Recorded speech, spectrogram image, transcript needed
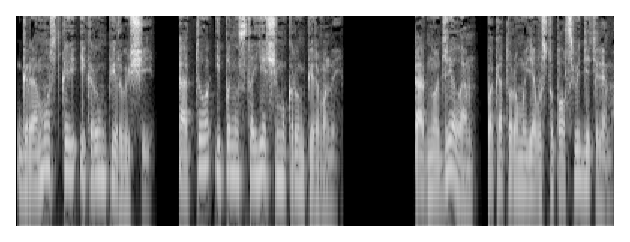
громоздкой и коррумпирующей, а то и по-настоящему коррумпированной. Одно дело, по которому я выступал свидетелем,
